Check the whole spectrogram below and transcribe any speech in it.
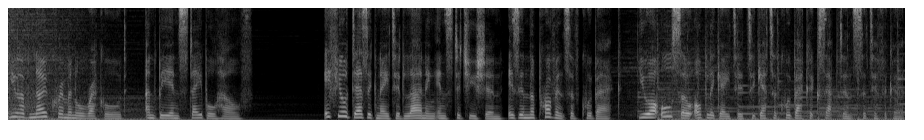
you have no criminal record and be in stable health. If your designated learning institution is in the province of Quebec, you are also obligated to get a Quebec acceptance certificate.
